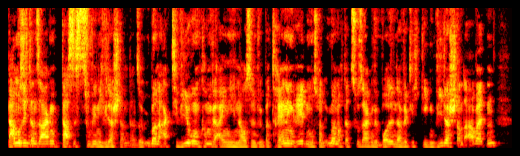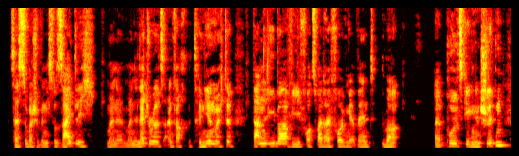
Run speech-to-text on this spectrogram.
da muss ich dann sagen, das ist zu wenig Widerstand. Also über eine Aktivierung kommen wir eigentlich hinaus. Wenn wir über Training reden, muss man immer noch dazu sagen, wir wollen da wirklich gegen Widerstand arbeiten. Das heißt zum Beispiel, wenn ich so seitlich meine, meine Laterals einfach trainieren möchte, dann lieber, wie vor zwei, drei Folgen erwähnt, über äh, Puls gegen den Schlitten,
